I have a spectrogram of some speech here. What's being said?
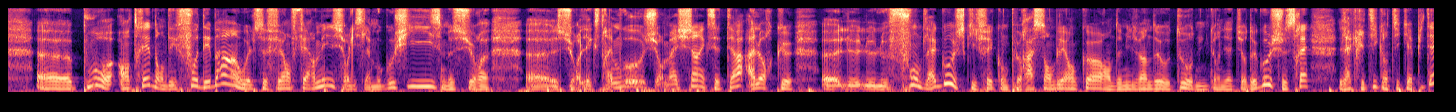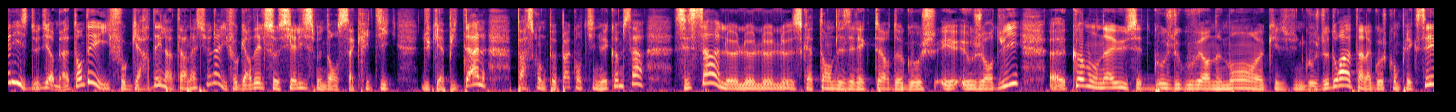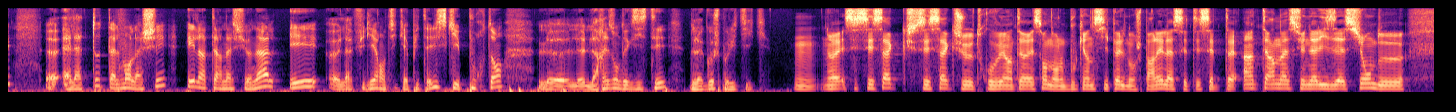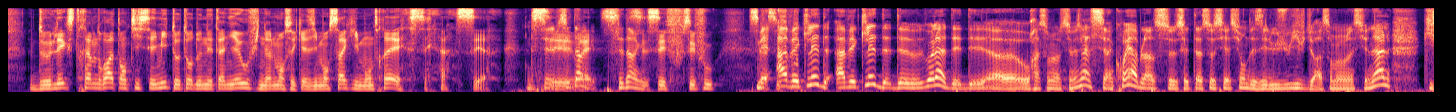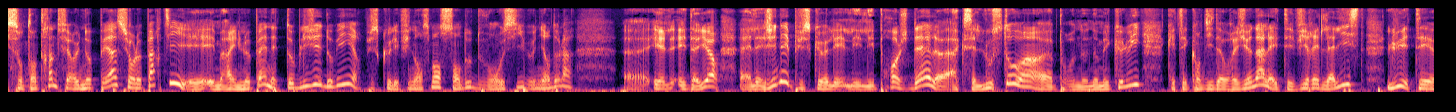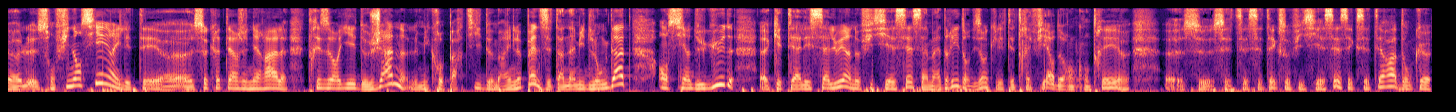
pour entrer dans des faux débats hein, où elle se fait enfermer sur l'islamo-gauchisme, sur, euh, sur l'extrême gauche, sur machin, etc. Alors que euh, le, fond de la gauche, ce qui fait qu'on peut rassembler encore en 2022 autour d'une candidature de gauche, ce serait la critique anticapitaliste, de dire mais attendez, il faut garder l'international, il faut garder le socialisme dans sa critique du capital parce qu'on ne peut pas continuer comme ça. C'est ça le, le- le- ce qu'attendent les électeurs de gauche. Et, aujourd'hui, euh, comme on a eu cette gauche de gouvernement euh, qui est une gauche de droite, hein, la gauche complexée, euh, elle a totalement lâché et l'international et euh, la filière anticapitaliste, qui est pourtant le- la raison d'exister de la gauche politique. Hmm. Ouais, c'est ça que c'est ça que je trouvais intéressant dans le bouquin de Sipel dont je parlais là, c'était cette internationalisation de de l'extrême droite antisémite autour de Netanyahou. Finalement, c'est quasiment ça qu'il montrait. C'est dingue, c'est dingue. c'est- fou. c'est fou. C'est Mais avec l'aide, avec l'aide de voilà des, des, euh, au Rassemblement national, c'est incroyable hein, ce- cette association des élus juifs du Rassemblement national qui sont en train de faire une OPA sur le parti et, et Marine Le Pen est obligée d'obéir puisque les financements sans doute vont aussi venir de là. Euh, et d'ailleurs, elle est gênée puisque les, les- les proches d'elle, Axel Lousteau, hein, pour ne nommer que lui, qui était candidat au régional, a été viré de la liste. Lui était euh, son financier, hein, il était euh, secrétaire général, trésorier de Jeanne, le micro-parti de Marine Le Pen. C'est un ami de longue date, ancien du GUD, euh, qui était allé saluer un officier SS à Madrid en disant qu'il était très fier de rencontrer ce- cet, ex-officier SS, etc. Donc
